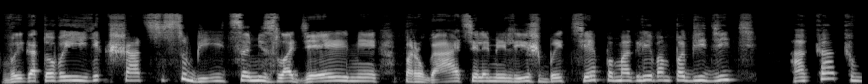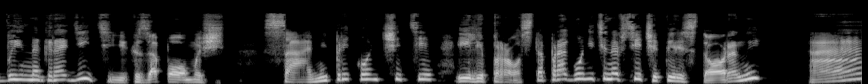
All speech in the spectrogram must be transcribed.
Вы готовы якшаться с убийцами, злодеями, поругателями, лишь бы те помогли вам победить. А как вы наградите их за помощь? Сами прикончите или просто прогоните на все четыре стороны? А?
